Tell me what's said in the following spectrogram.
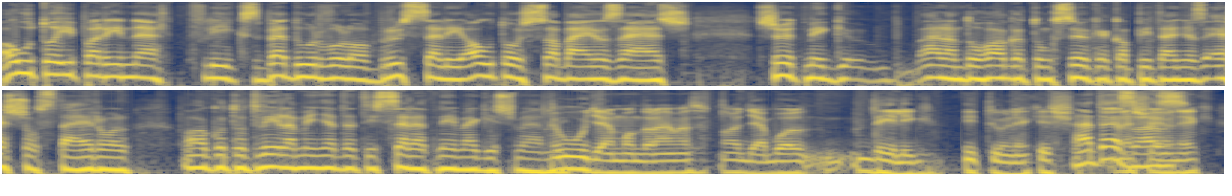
Autóipari Netflix, bedurvoló brüsszeli autós szabályozás, sőt, még állandó hallgatunk Szőke kapitány az S-osztályról alkotott véleményedet is szeretné megismerni. Úgy elmondanám, ez nagyjából délig itt ülnék és hát ez mesélnék. Az.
